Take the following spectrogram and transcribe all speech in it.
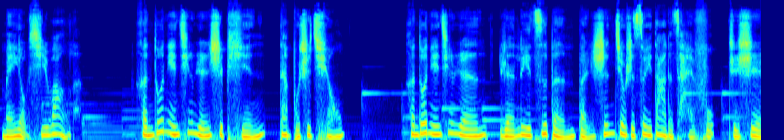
没有希望了。很多年轻人是贫，但不是穷。很多年轻人人力资本本身就是最大的财富，只是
